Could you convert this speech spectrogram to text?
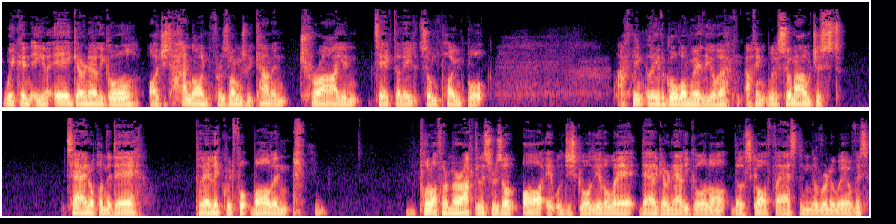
we can either A, get an early goal or just hang on for as long as we can and try and take the lead at some point. But I think they'll either go one way or the other. I think we'll somehow just turn up on the day, play liquid football and pull off a miraculous result, or it will just go the other way. They'll get an early goal or they'll score first and they'll run away with it.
